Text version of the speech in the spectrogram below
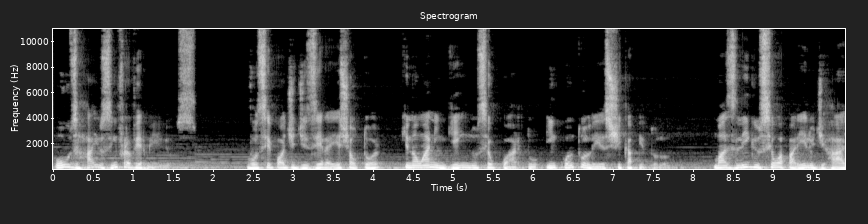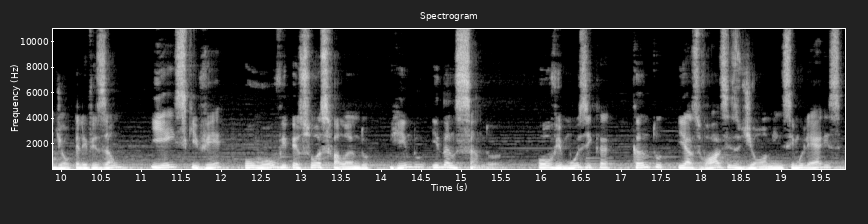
ou os raios infravermelhos. Você pode dizer a este autor que não há ninguém no seu quarto enquanto lê este capítulo. Mas ligue o seu aparelho de rádio ou televisão e eis que vê ou ouve pessoas falando, rindo e dançando. Ouve música, canto e as vozes de homens e mulheres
